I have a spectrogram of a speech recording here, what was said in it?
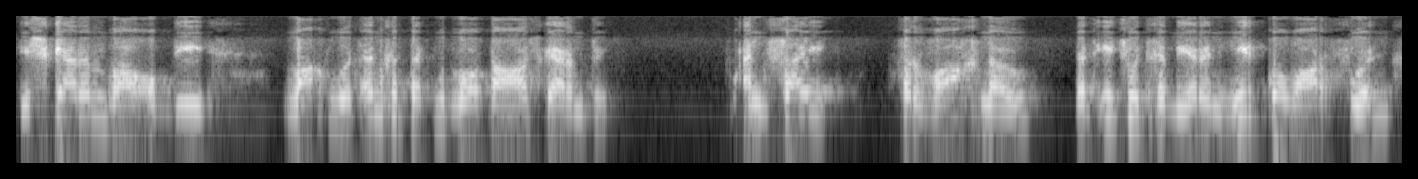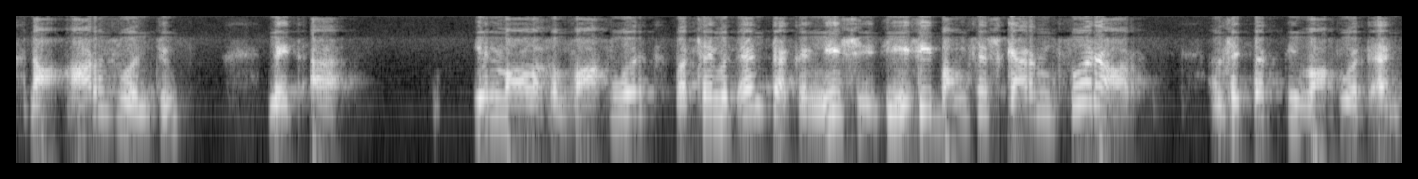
die skerm waarop die wagwoord ingetik moet word na haar skerm toe. En sy verwag nou dat iets moet gebeur en hier kom haar foon na haar foon toe met 'n eenmalige wagwoord wat sy moet intik en hier sien hier die bank se skerm voor haar en sy tik die wagwoord in.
